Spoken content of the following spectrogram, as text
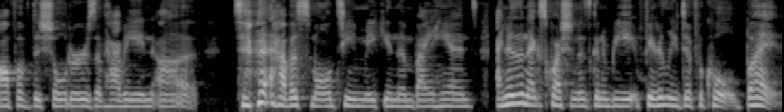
off of the shoulders of having uh, to have a small team making them by hand. I know the next question is going to be fairly difficult, but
